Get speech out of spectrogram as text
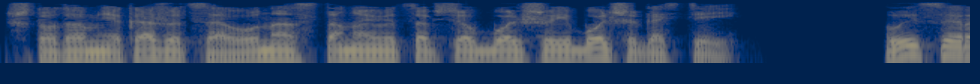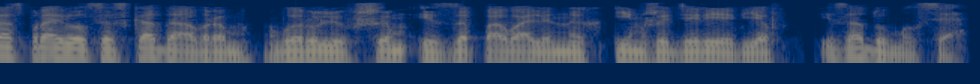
Что-то мне кажется, у нас становится все больше и больше гостей. Лысый расправился с кадавром, вырулившим из-за поваленных им же деревьев, и задумался.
